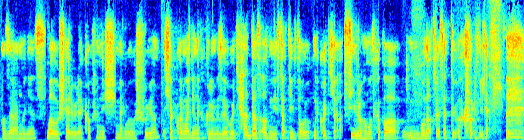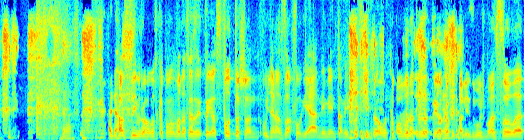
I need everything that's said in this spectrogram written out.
az ellen, hogy ez valós erőre kapjon és megvalósuljon. És akkor majd jönnek a különböző, hogy hát de az administratív dolgok, meg hogyha szívrohamot kap a vonatvezető, akkor mi lesz? de... Hát de ha szívrohamot kap a vonatvezető, az pontosan ugyanazzal fog járni, mint amikor szívrohamot kap a vonatvezető a kapitalizmusban, szóval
